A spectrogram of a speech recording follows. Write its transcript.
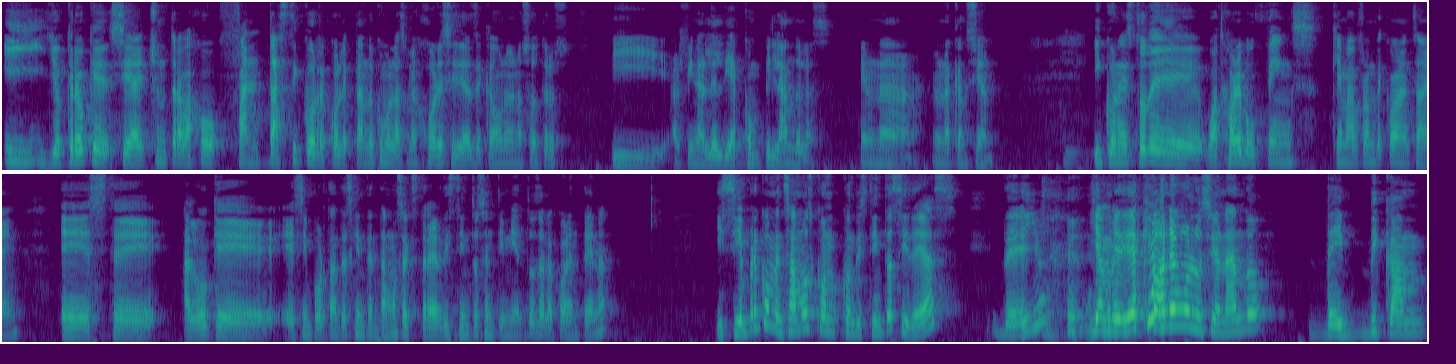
y yo creo que se ha hecho un trabajo fantástico recolectando como las mejores ideas de cada uno de nosotros y al final del día compilándolas en una, en una canción. Y con esto de What Horrible Things Came Out from the Quarantine, este, algo que es importante es que intentamos extraer distintos sentimientos de la cuarentena. Y siempre comenzamos con, con distintas ideas de ello. Y a medida que van evolucionando, they become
